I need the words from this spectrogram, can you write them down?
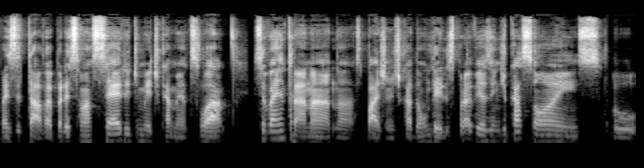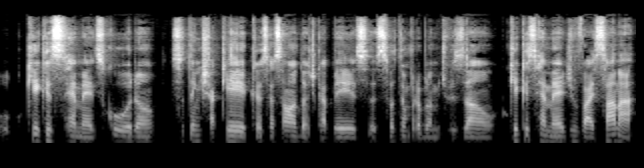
Mas e tá, vai aparecer uma série de medicamentos lá. Você vai entrar na, nas páginas de cada um deles para ver as indicações, o, o, que que esses remédios curam, se tem enxaqueca, se é só uma dor de cabeça, se você tem um problema de visão, o que que esse remédio vai sanar.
